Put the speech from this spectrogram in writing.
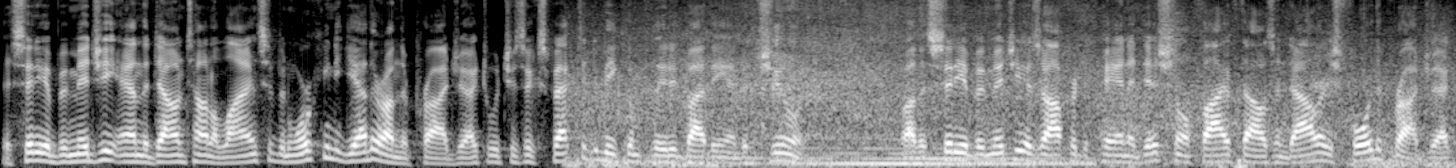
The City of Bemidji and the Downtown Alliance have been working together on the project, which is expected to be completed by the end of June. While the City of Bemidji has offered to pay an additional $5,000 for the project,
